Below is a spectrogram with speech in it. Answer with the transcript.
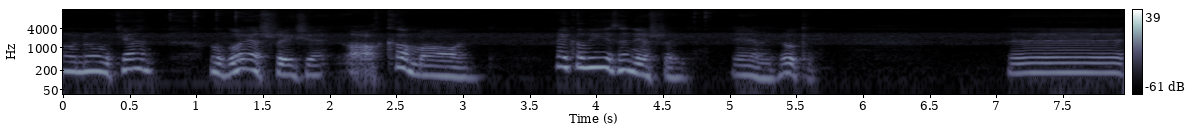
Oh no we can't. We've got airstrikes yet. Oh come on. How come he gets an airstrike? Anyway, okay. Uh,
